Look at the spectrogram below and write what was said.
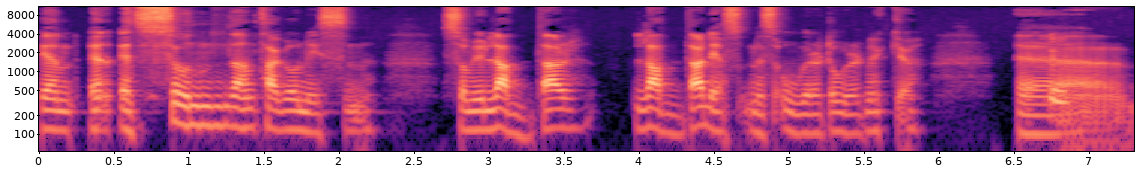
En, en, en sund antagonism som ju laddar laddar det med så oerhört, oerhört mycket. Eh, mm.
